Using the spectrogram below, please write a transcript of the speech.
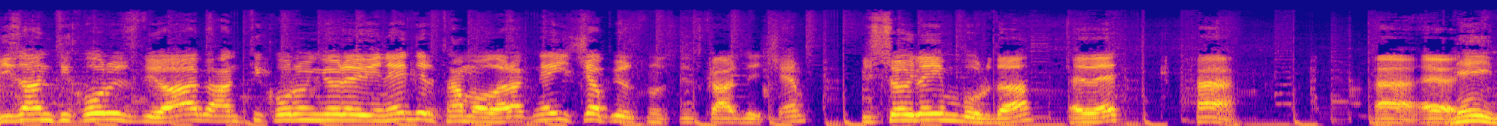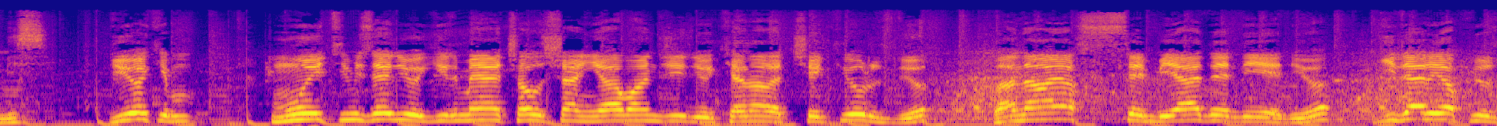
Biz antikoruz diyor abi antikorun görevi nedir tam olarak ne iş yapıyorsunuz siz kardeşim? Bir söyleyin burada. Evet. Ha. Ha evet. Neymiş? Diyor ki muhitimize diyor girmeye çalışan yabancıyı diyor kenara çekiyoruz diyor. Lan ayaksız sen birader diye diyor. Gider yapıyoruz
